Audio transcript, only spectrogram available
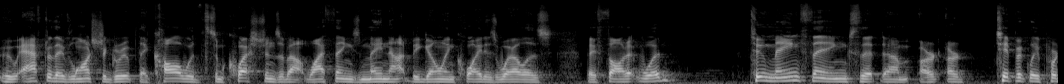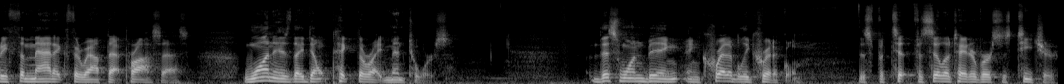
who, after they've launched a group, they call with some questions about why things may not be going quite as well as they thought it would. Two main things that um, are, are typically pretty thematic throughout that process. One is they don't pick the right mentors. This one being incredibly critical this facilitator versus teacher.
